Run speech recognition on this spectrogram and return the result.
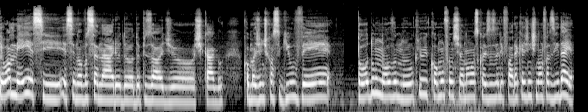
Eu amei esse, esse novo cenário do, do episódio Chicago. Como a gente conseguiu ver todo um novo núcleo e como funcionam as coisas ali fora que a gente não fazia ideia.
